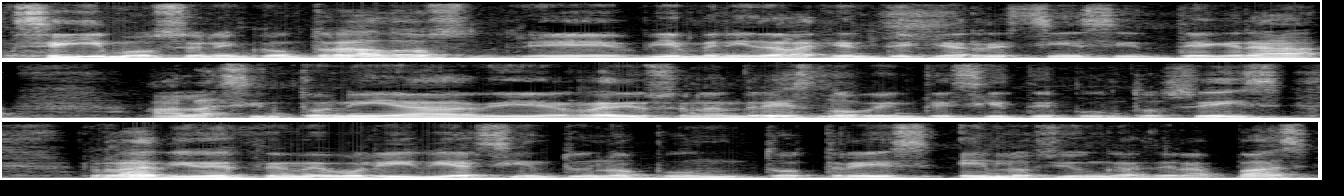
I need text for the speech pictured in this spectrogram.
Seguimos en Encontrados. Eh, bienvenida a la gente que recién se integra a la sintonía de Radio San Andrés 97.6, Radio FM Bolivia 101.3 en los Yungas de La Paz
